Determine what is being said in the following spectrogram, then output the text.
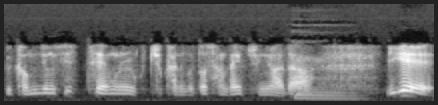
그 검증 시스템을 구축하는 것도 상당히 중요하다. 음. 이게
